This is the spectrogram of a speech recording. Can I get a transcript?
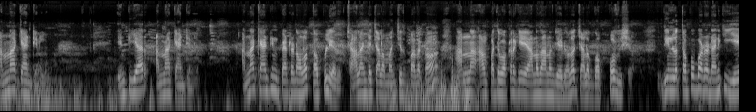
అన్నా క్యాంటీన్లు. ఎన్టీఆర్ అన్నా క్యాంటీన్లు. అన్నా క్యాంటీన్ పెట్టడంలో తప్పు లేదు. చాలా అంటే చాలా మంచిది పథకం. అన్న ప్రతి ఒక్కరికి అన్నదానం చేయడంలో చాలా గొప్ప విషయం. దీనిలో తప్పు పడడానికి ఏ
